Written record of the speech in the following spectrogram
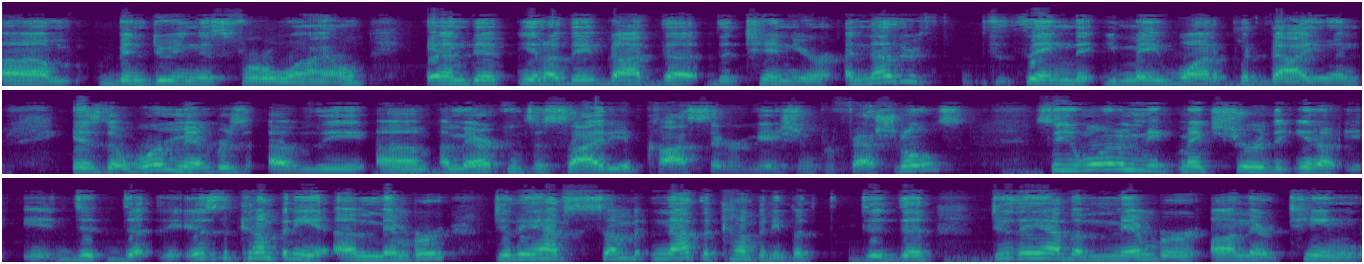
um, been doing this for a while, and that you know they've got the the tenure. Another th- thing that you may want to put value in is that we're members of the um, American Society of Cost Segregation Professionals. So you want to make make sure that you know is the company a member? Do they have some not the company, but do, do, do they have a member on their team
